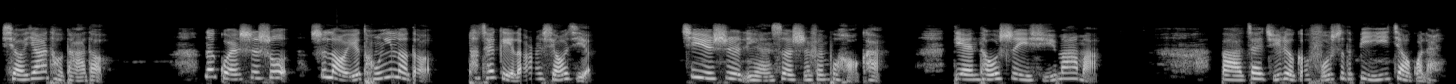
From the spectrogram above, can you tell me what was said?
小丫头答道：“那管事说是老爷同意了的，他才给了二小姐。”季氏脸色十分不好看，点头示意徐妈妈把在菊柳阁服侍的碧衣叫过来。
